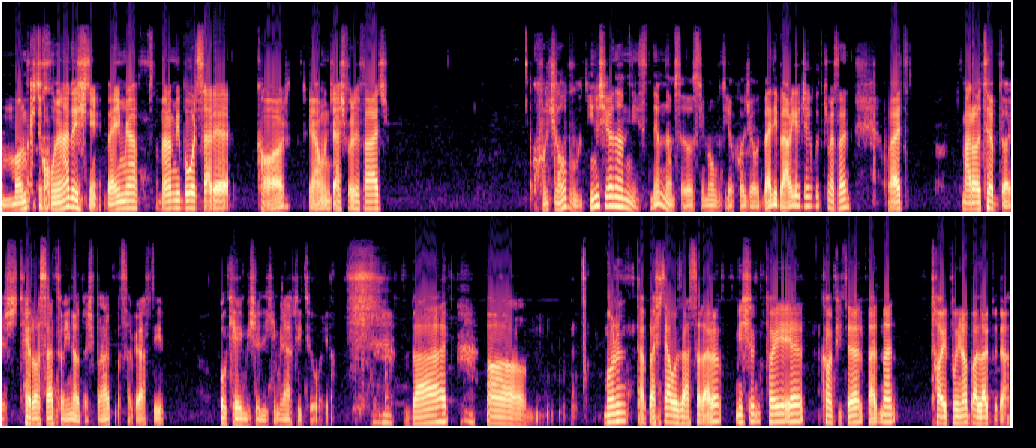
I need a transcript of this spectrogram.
ما هم که تو خونه نداشتیم. و این می‌رفت منم برد سر کار توی همون جشنواره فجر. کجا بود؟ اینش یادم نیست. نمی‌دونم صدا سیما بود یا کجا بود. ولی برای جایی بود که مثلا باید مراتب داشت تراست و اینا داشت. بعد مثلا رفتی اوکی می‌شدی که می‌رفتی تو اینا. بعد ما بچه دوازده ساله رو میشون پای کامپیوتر. بعد من تایپ و اینا بلد بودم.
